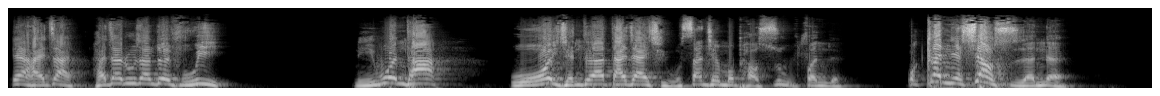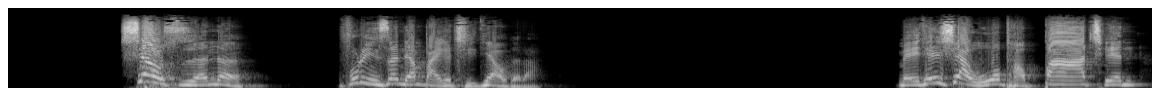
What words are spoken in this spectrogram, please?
现在还在，还在陆战队服役。你问他，我以前跟他待在一起，我三千我跑十五分的，我干你笑死人了，笑死人了。福林森两百个起跳的啦，每天下午我跑八千，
